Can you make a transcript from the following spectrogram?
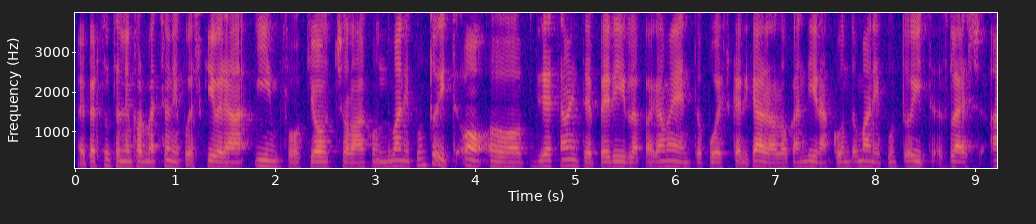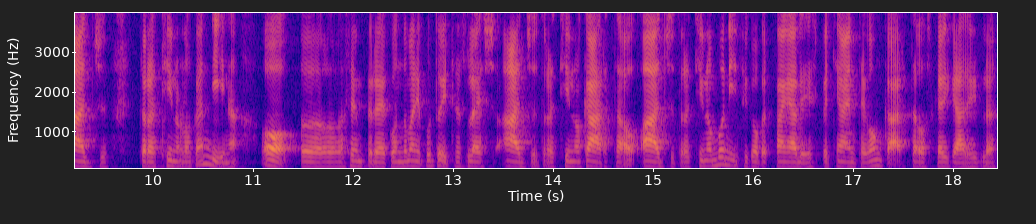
E per tutte le informazioni puoi scrivere a info-condomani.it o, o direttamente per il pagamento puoi scaricare la locandina locandina condomani.it slash ag-locandina o eh, sempre condomani.it slash ag-carta o ag-bonifico per pagare rispettivamente con carta o scaricare il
